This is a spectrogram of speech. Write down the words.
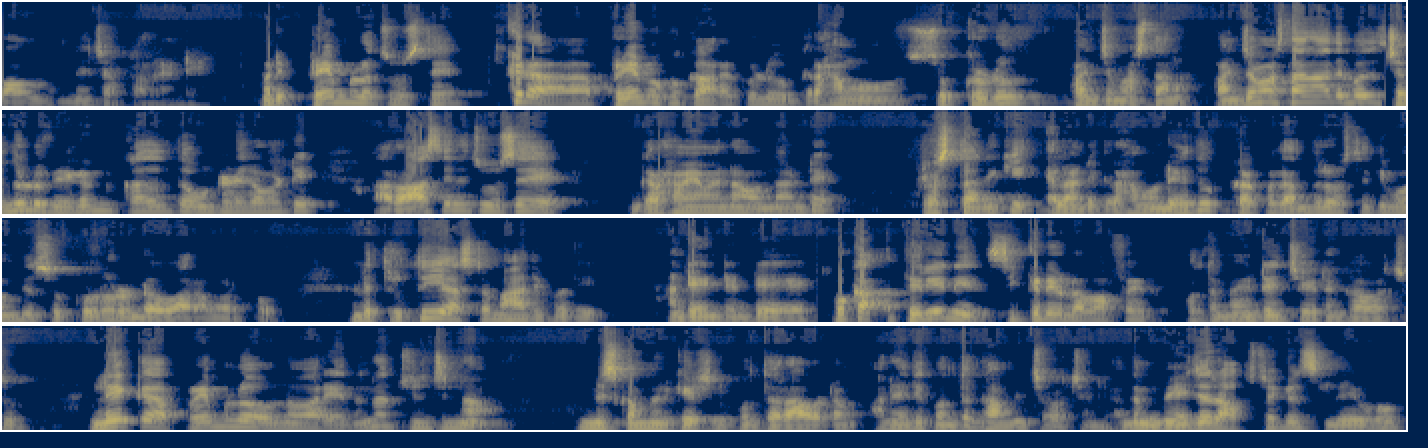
బాగుంటుందని చెప్పాలండి. మరి ప్రేమలో చూస్తే ఇక్కడ ప్రేమకు కారకులు గ్రహము శుక్రుడు పంచమస్థానం. పంచమస్థానాధిపతి చంద్రుడు వేగంగా కదులుతూ ఉంటాడు కాబట్టి ఆ రాశిని చూసే గ్రహం ఏమైనా ఉందంటే ప్రస్తుతానికి ఎలాంటి గ్రహం లేదు. కాకపోతే అందులో స్థితి పొంది శుక్రుడు రెండవ వారం వరకు. అంటే తృతీయ అష్టమాధిపతి అంటే ఏంటంటే ఒక తెలియని సీక్రెటివ్ లవ్ అఫైర్ కొంత మెయింటైన్ చేయడం కావచ్చు. లేక ప్రేమలో ఉన్నవారు ఏదైనా చిన్న చిన్న మిస్కమ్యూనికేషన్ కొంత రావటం అనేది కొంత గమనించవచ్చండి. అంటే మేజర్ ఆబ్స్టకల్స్ లేవు.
